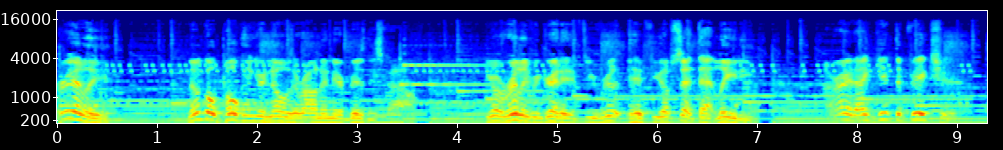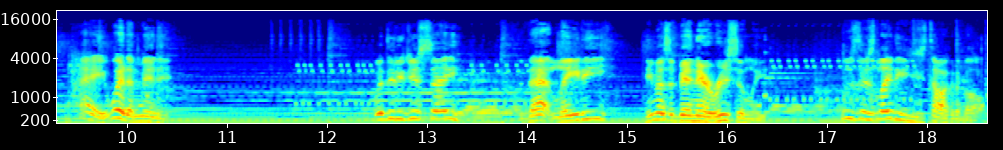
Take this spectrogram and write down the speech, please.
Really? Don't go poking your nose around in their business, pal. You'll really regret it if you if you upset that lady. Alright, I get the picture. Hey, wait a minute. What did he just say? That lady? He must have been there recently. Who's this lady he's talking about?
